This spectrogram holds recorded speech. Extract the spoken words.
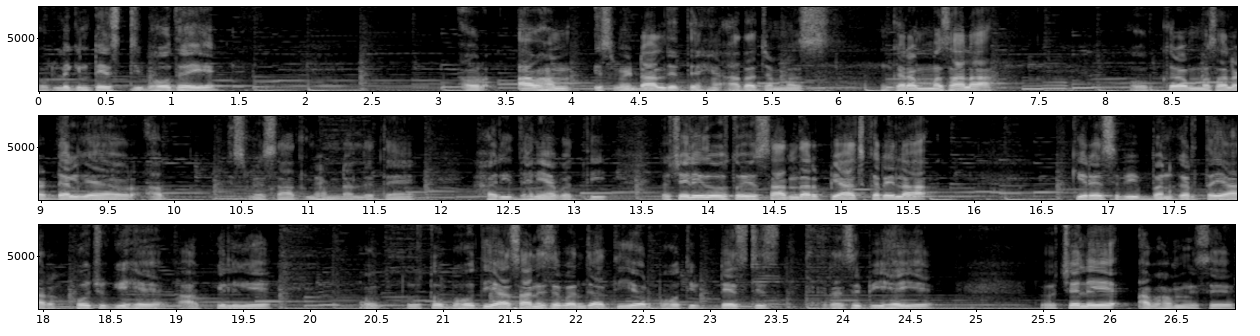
और लेकिन टेस्टी बहुत है ये। और अब हम इसमें डाल देते हैं आधा चम्मच गरम मसाला। और गरम मसाला डल गया और अब इसमें साथ में हम डाल देते हैं हरी धनिया पत्ती। तो चलिए दोस्तों, ये शानदार प्याज करेला की रेसिपी बनकर तैयार हो चुकी है आपके लिए। और दोस्तों, बहुत ही आसानी से बन जाती है और बहुत ही टेस्टी रेसिपी है ये। तो चलिए, अब हम इसे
